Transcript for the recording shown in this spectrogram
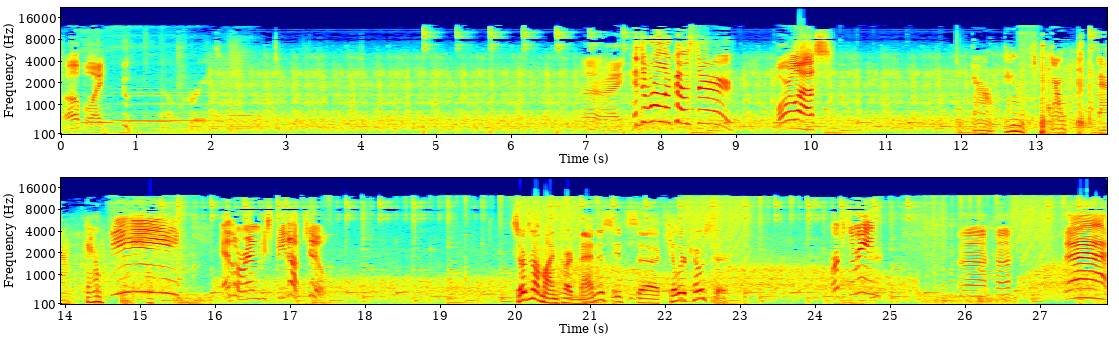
Oh boy. Oh, great. Alright. It's a roller coaster! More or less. Down, down, down, down, down. Whee! And they'll randomly speed up too. So it's not minecart madness, it's uh, killer coaster. Works for me. Uh-huh. Ah!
